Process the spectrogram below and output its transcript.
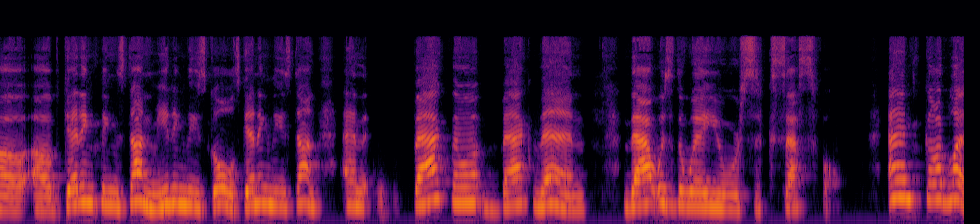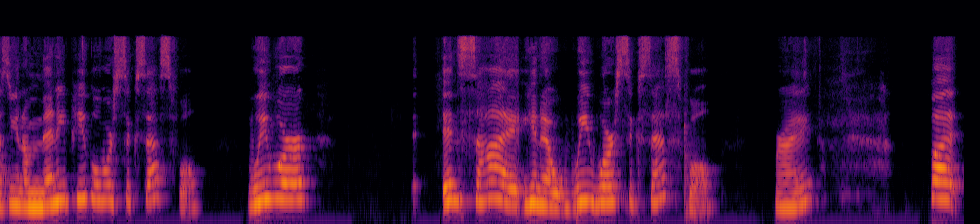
a, of getting things done, meeting these goals, getting these done. And back the back then, that was the way you were successful. And God bless, you know, many people were successful. We were inside, you know, we were successful, right? But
